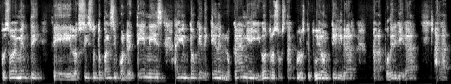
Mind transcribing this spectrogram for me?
pues obviamente eh, los hizo toparse con retenes, hay un toque de queda en Ucrania y otros obstáculos que tuvieron que librar para poder llegar a la,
